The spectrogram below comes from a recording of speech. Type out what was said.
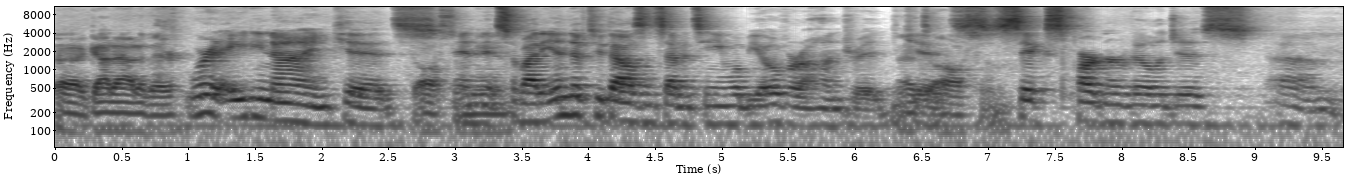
uh, got out of there? We're at 89 kids. That's awesome. And man. so, by the end of 2017, we'll be over 100 That's kids. awesome. Six partner villages. Um,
